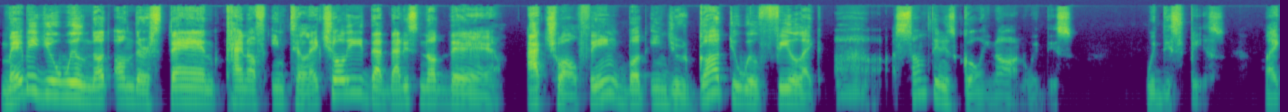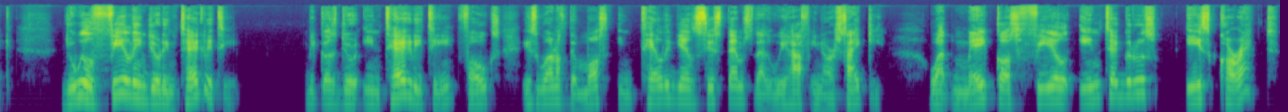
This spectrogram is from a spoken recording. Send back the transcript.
maybe you will not understand kind of intellectually that that is not the actual thing but in your gut you will feel like oh, something is going on with this with this piece. Like you will feel in your integrity because your integrity folks is one of the most intelligent systems that we have in our psyche. What make us feel integrous is correct.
